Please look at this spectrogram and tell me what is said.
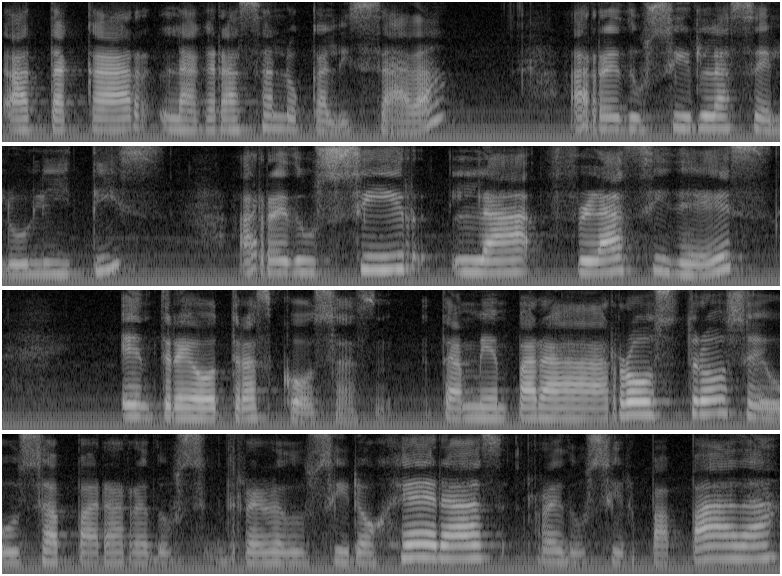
atacar la grasa localizada, a reducir la celulitis, a reducir la flacidez, entre otras cosas. También para rostro se usa para reducir, reducir ojeras, reducir papada,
